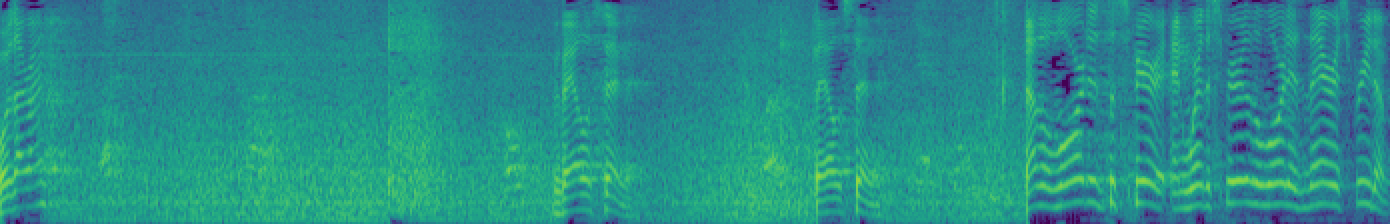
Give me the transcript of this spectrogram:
What was that, Ryan? Veil of sin. Veil of sin. Now the Lord is the Spirit, and where the Spirit of the Lord is, there is freedom.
